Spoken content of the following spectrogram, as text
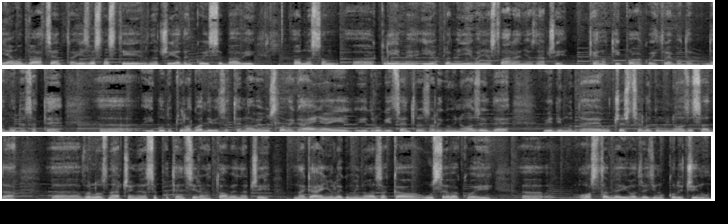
imamo dva centra izvrsnosti, znači jedan koji se bavi odnosom klime i oplemenjivanja stvaranja znači genotipova koji treba da, da budu za te i budu prilagodljivi za te nove uslove gajenja i, i drugi centar za leguminoze gde vidimo da je učešće leguminoza sada vrlo značajno da se potencira na tome, znači na gajanju leguminoza kao useva koji ostavljaju određenu količinu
